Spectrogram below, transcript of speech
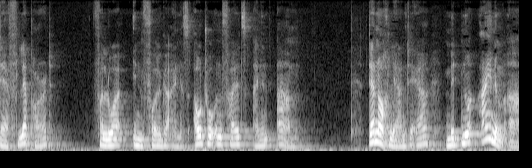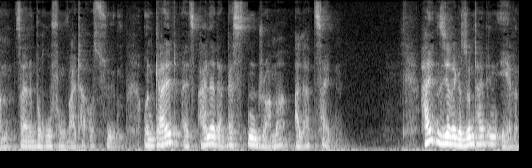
Def Leppard verlor infolge eines Autounfalls einen Arm. Dennoch lernte er mit nur einem Arm seine Berufung weiter auszuüben und galt als einer der besten Drummer aller Zeiten. Halten Sie Ihre Gesundheit in Ehren,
